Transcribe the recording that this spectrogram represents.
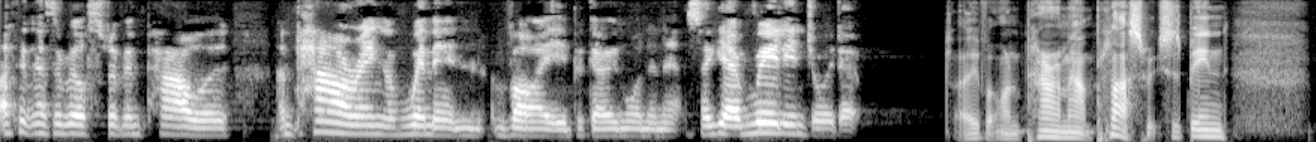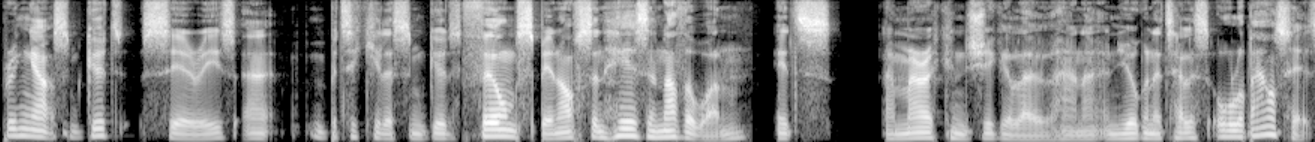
I think there's a real sort of empower, empowering of women vibe going on in it. So yeah, really enjoyed it. Over on Paramount Plus, which has been bringing out some good series, uh, in particular some good film spin-offs. And here's another one. It's American Gigolo, Hannah, and you're going to tell us all about it.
